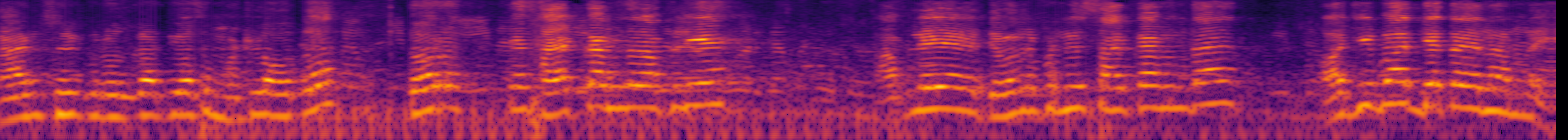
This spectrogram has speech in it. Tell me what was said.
कायमस्वरूपी रोजगार देऊ असं म्हटलं होतं तर ते साहेब काय म्हणतात आपले? आपले देवेंद्र फडणवीस साहेब काय म्हणतात? अजिबात देता येणार नाही.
